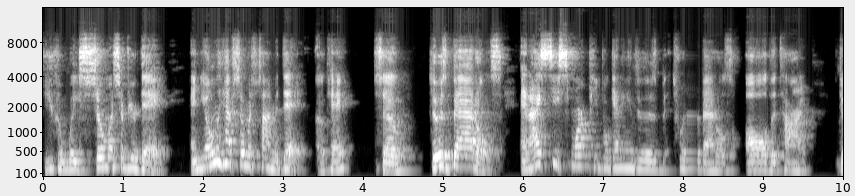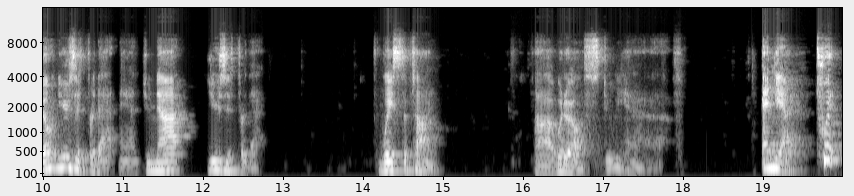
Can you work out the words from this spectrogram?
you can waste so much of your day, and you only have so much time a day. Okay, so those battles and I see smart people getting into those Twitter battles all the time. Don't use it for that, man. Do not use it for that. Waste of time. Uh, what else do we have? And yeah, Twitter.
